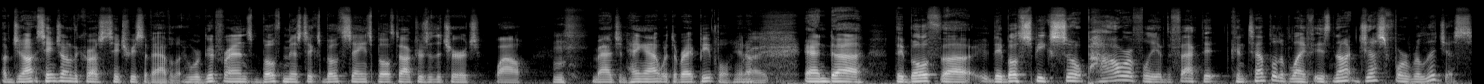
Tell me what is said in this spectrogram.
of John, Saint John of the Cross and Saint Teresa of Avila, who were good friends, both mystics, both saints, both doctors of the Church. Wow! Imagine hang out with the right people, you know. Right. And uh, they both uh, they both speak so powerfully of the fact that contemplative life is not just for religious.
